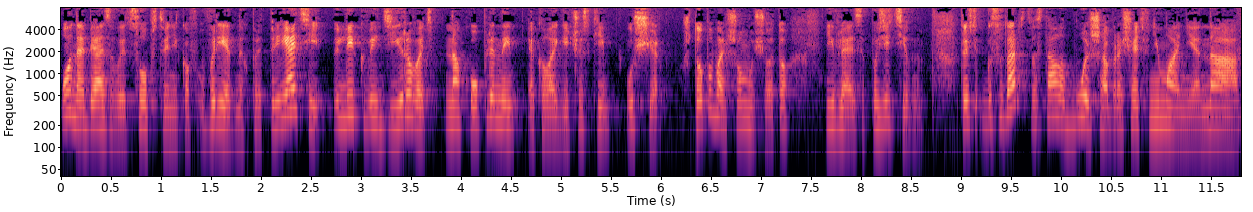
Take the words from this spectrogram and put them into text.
Он обязывает собственников вредных предприятий ликвидировать накопленный экологический ущерб что по большому счету является позитивным. То есть государство стало больше обращать внимание на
